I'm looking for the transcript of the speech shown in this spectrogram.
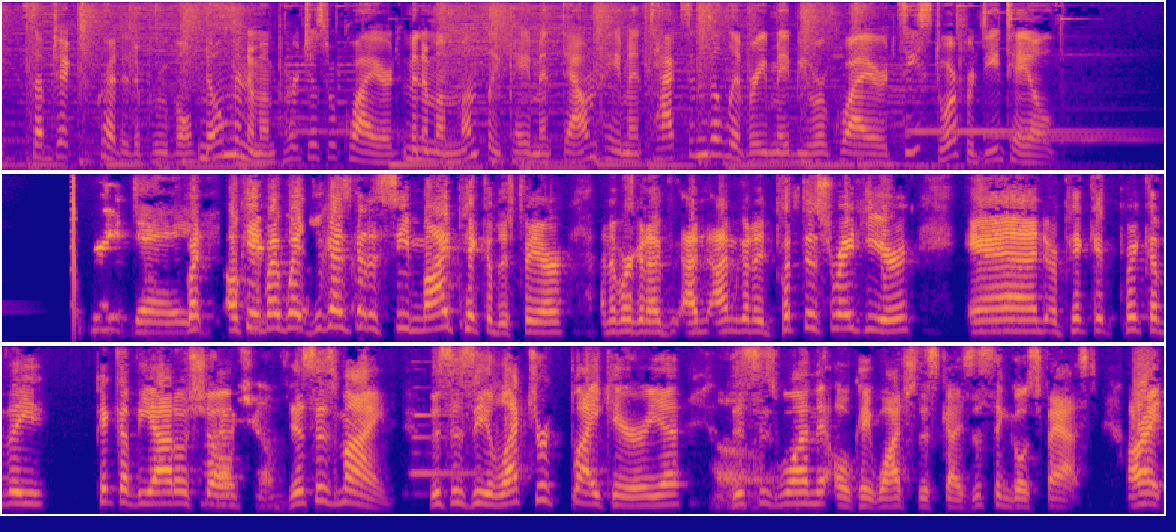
Subject to credit approval. No minimum purchase required. Minimum monthly payment, down payment, tax, and delivery may be required. See store for details. great day. But okay, but wait, you guys got to see my pick of the fair, and then we're gonna. I'm, I'm gonna put this right here, and or pick it, pick of the pick of the auto show. Auto show. This is mine. This is the electric bike area. This oh. is one that. Okay, watch this, guys. This thing goes fast. All right,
